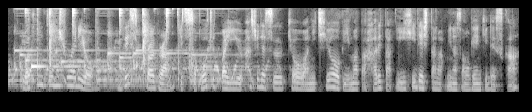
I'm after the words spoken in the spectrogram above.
Welcome to Hash Radio. This program is supported by you. ハッシュです。今日は日曜日、また晴れたいい日でしたら、皆さんお元気ですか？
